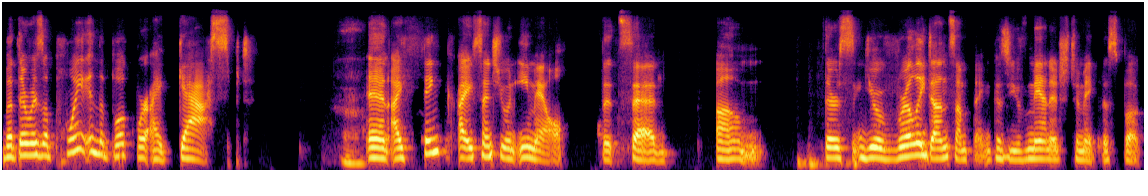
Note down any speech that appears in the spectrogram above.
But there was a point in the book where I gasped. And I think I sent you an email that said, um, there's, you've really done something because you've managed to make this book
